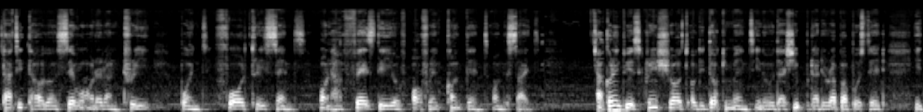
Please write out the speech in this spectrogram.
thirty thousand seven hundred and three point four three cents on her first day of offering content on the site according to a screenshot of the document, you know, that she that the rapper posted, it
